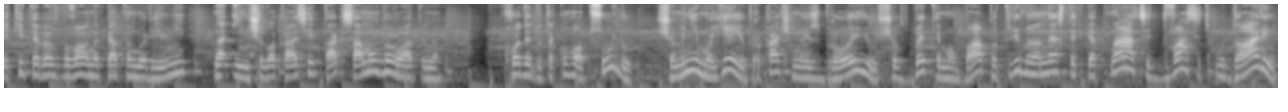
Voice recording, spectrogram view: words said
який тебе вбивав на п'ятому рівні, на іншій локації так само вбиватиме. Входить до такого абсурду, що мені моєю прокачаною зброєю, щоб вбити моба, потрібно нанести 15-20 ударів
